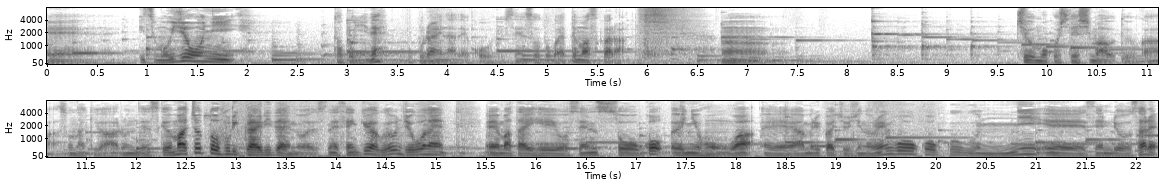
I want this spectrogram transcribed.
え、いつも以上に特にねクライナでこういう戦争とかやってますから、うん、注目してしまうというかそんな気があるんですけどまあちょっと振り返りたいのはですね1945年、えー、まあ、太平洋戦争後、え、日本は、えー、アメリカ中心の連合国軍に、え占領され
